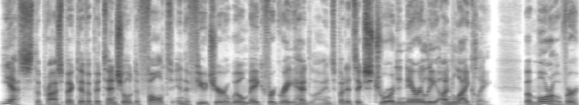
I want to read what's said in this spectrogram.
Yes, the prospect of a potential default in the future will make for great headlines, but it's extraordinarily unlikely. But moreover,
